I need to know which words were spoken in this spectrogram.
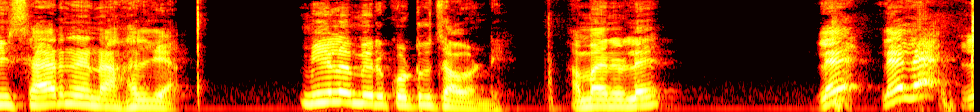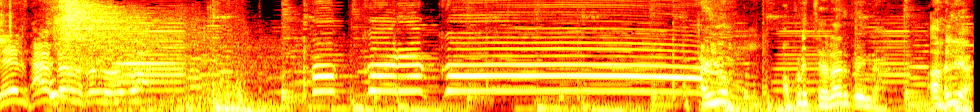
ఈసారి నేను అహల్య మీలో మీరు కొట్టుకు చావండి. అమ్మాయి నువ్వు లే. లే లే లే అయ్యో అప్పుడు తెల్లారిపోయిందా? అలియా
